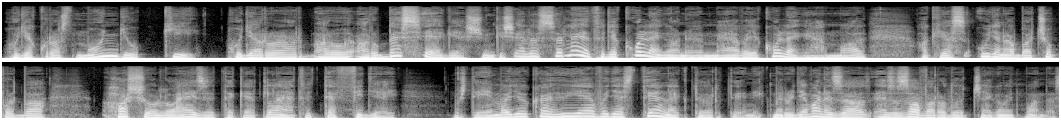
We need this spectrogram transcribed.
hogy akkor azt mondjuk ki, hogy arról, arról, arról beszélgessünk, és először lehet, hogy a kolléganőmmel, vagy a kollégámmal, aki az ugyanabban a csoportban hasonló helyzeteket lát, hogy te figyelj, most én vagyok a hülye, vagy ez tényleg történik? Mert ugye van ez a, ez a zavarodottság, amit mondasz.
